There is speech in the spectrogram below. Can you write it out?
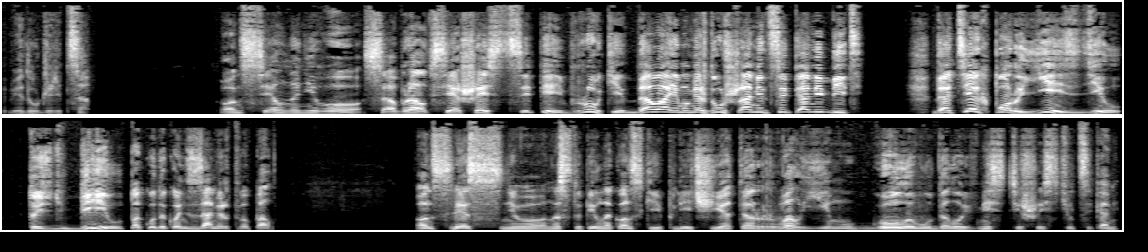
Ведут жеребца. Он сел на него, собрал все шесть цепей в руки, давая ему между ушами цепями бить. До тех пор ездил, то есть бил, покуда конь замертво пал. Он слез с него, наступил на конские плечи и оторвал ему голову долой вместе с шестью цепями.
